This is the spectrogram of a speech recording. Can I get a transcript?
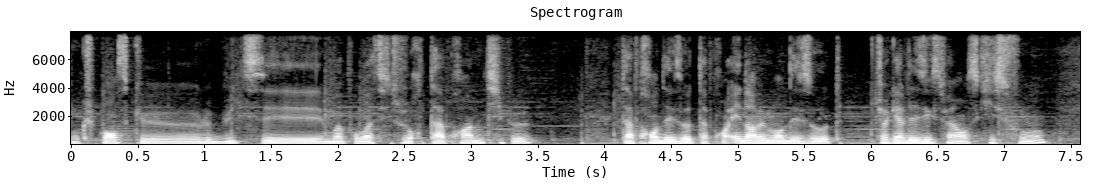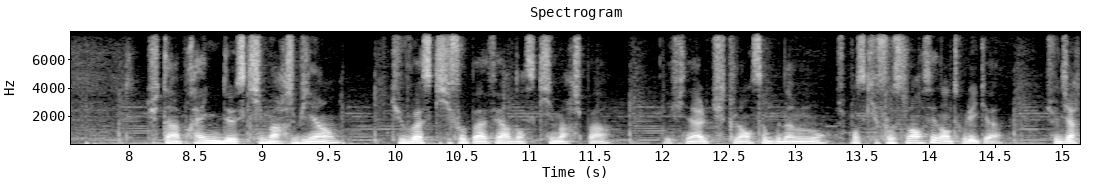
Donc, je pense que le but, c'est, moi, pour moi, c'est toujours t'apprends un petit peu, t'apprends des autres, t'apprends énormément des autres, tu regardes les expériences qui se font, tu t'imprègnes de ce qui marche bien, tu vois ce qu'il faut pas faire dans ce qui marche pas, et au final, tu te lances au bout d'un moment. Je pense qu'il faut se lancer dans tous les cas. Je veux dire,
